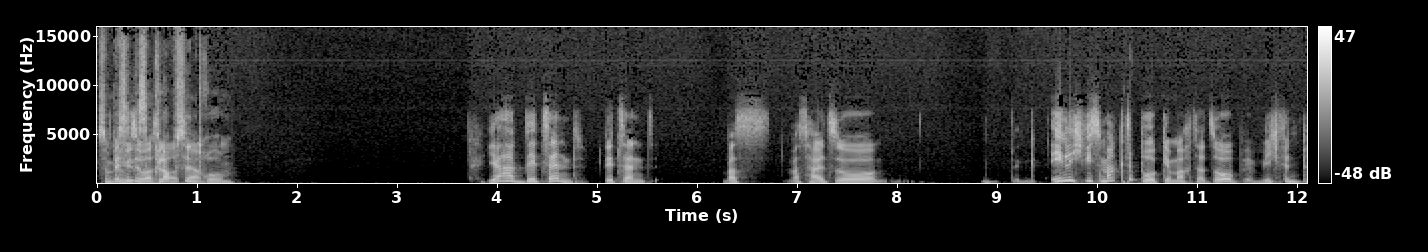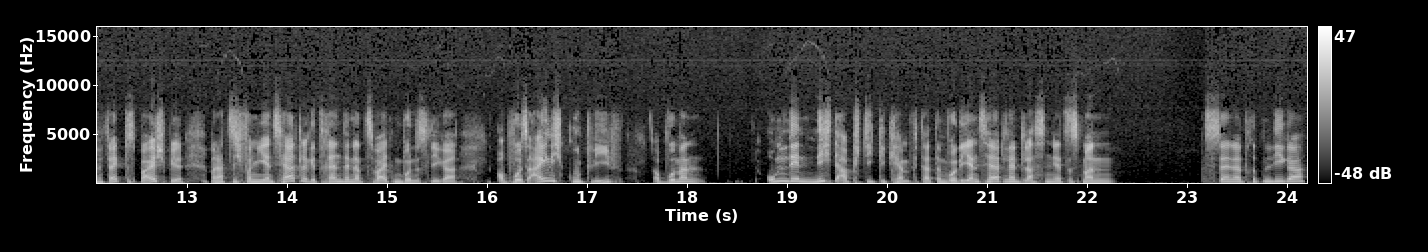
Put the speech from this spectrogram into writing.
So ein bisschen das war's, ja. Klopp-Syndrom. Ja, dezent, dezent. Was, was halt so ähnlich wie es Magdeburg gemacht hat. So, ich finde, ein perfektes Beispiel. Man hat sich von Jens Hertel getrennt in der zweiten Bundesliga, obwohl es eigentlich gut lief, obwohl man um den Nicht-Abstieg gekämpft hat. Dann wurde Jens Hertel entlassen, jetzt ist man in der dritten Liga,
